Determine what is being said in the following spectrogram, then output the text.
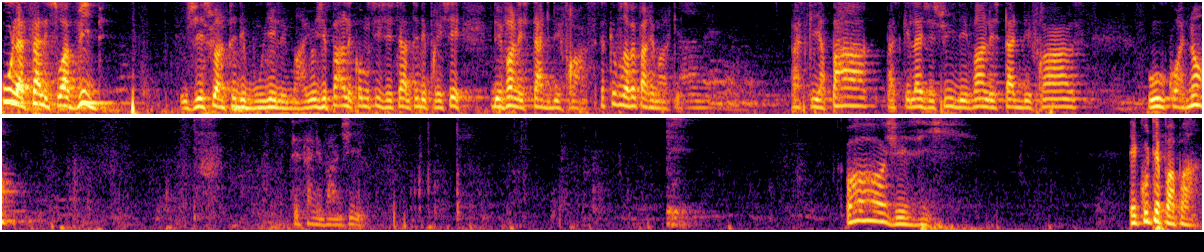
ou la salle soit vide, je suis en train de mouiller le maillot. Je parle comme si j'étais en train de prêcher devant le stade de France. Est-ce que vous n'avez pas remarqué? Parce qu'il n'y a pas, parce que là je suis devant le stade de France ou quoi. Non. C'est ça l'évangile. Oh Jésus. Écoutez papa.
